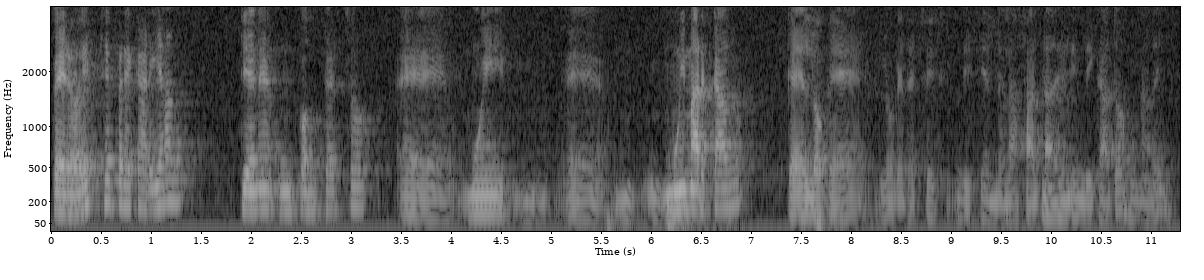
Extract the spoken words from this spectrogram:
Pero este precariado tiene un contexto eh, muy, eh, muy marcado, que es lo que, lo que te estoy diciendo. La falta de sindicatos es una de ellas.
